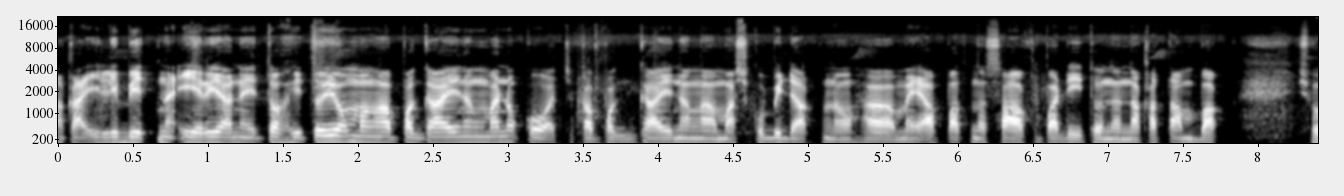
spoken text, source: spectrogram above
nakailibit na area na ito. Ito yung mga pagkain ng manok ko at saka pagkain ng uh, mascovidac, no. Ah, may apat na sako pa dito na nakatambak. So,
